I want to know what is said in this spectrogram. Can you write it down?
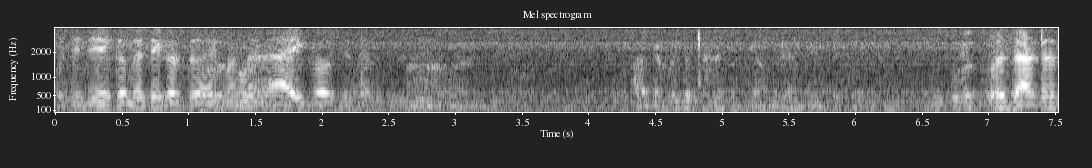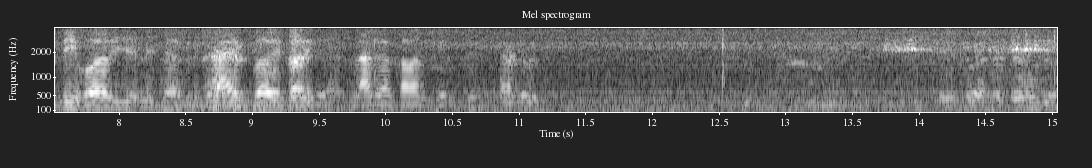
પછી દેહ ગમે તે કરતો હોય પણ નાયક ભાવ છે જાગૃતિ હોવી જોઈએ ને જાગૃતિ સાહેબ ભાવે લાડવા ખાવાનું કેમ છે? છે.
